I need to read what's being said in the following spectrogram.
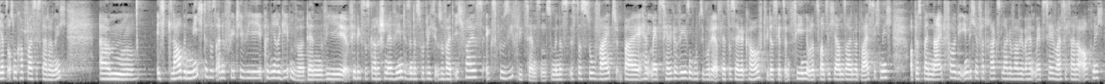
Jetzt aus dem Kopf weiß ich es leider nicht. Ähm, ich glaube nicht, dass es eine Free-TV-Premiere geben wird, denn wie Felix es gerade schon erwähnte, sind das wirklich, soweit ich weiß, Exklusivlizenzen. Zumindest ist das so weit bei Handmaid's Tale gewesen. Gut, sie wurde erst letztes Jahr gekauft. Wie das jetzt in 10 oder 20 Jahren sein wird, weiß ich nicht. Ob das bei Nightfall die ähnliche Vertragslage war wie bei Handmaid's Tale, weiß ich leider auch nicht.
